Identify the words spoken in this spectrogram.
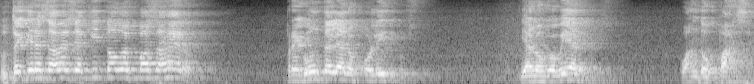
¿Usted quiere saber si aquí todo es pasajero? Pregúntele a los políticos y a los gobiernos cuando pasan.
